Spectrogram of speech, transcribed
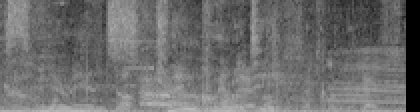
Experience tranquility.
